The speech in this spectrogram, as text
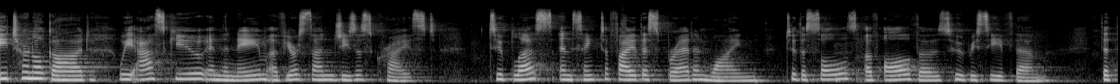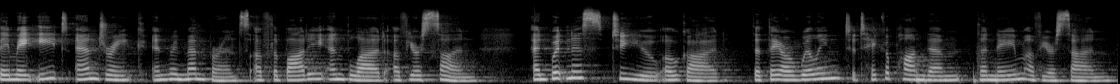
Eternal God, we ask you in the name of your Son, Jesus Christ, to bless and sanctify this bread and wine to the souls of all those who receive them, that they may eat and drink in remembrance of the body and blood of your Son, and witness to you, O God, that they are willing to take upon them the name of your Son,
